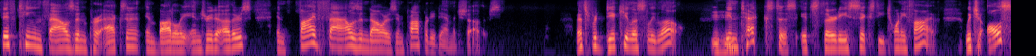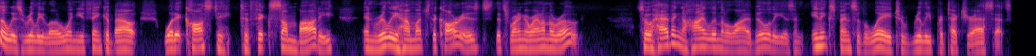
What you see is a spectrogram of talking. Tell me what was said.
15,000 per accident in bodily injury to others and $5,000 in property damage to others. That's ridiculously low. Mm-hmm. In Texas, it's 30, 60, 25, which also is really low when you think about what it costs to, to fix some body and really how much the car is that's running around on the road. So having a high limit of liability is an inexpensive way to really protect your assets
